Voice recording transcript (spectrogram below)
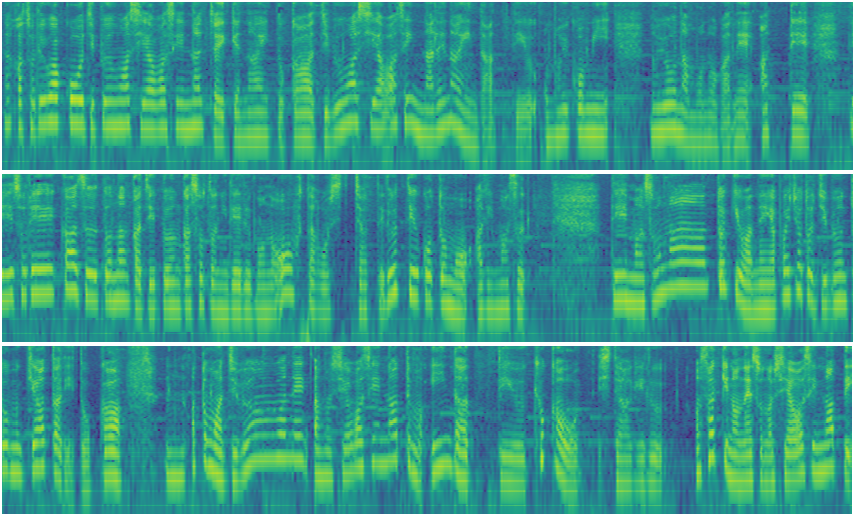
なんかそれはこう自分は幸せになっちゃいけないとか自分は幸せになれないんだっていう思い込みのようなものがねあってでそれがずっとなんか自分が外に出るものを蓋をしちゃってるっていうこともあります。でまあそんな時はねやっぱりちょっと自分と向き合ったりとか、うん、あとまあ自分はねあの幸せになってもいいんだっていう許可をしてあげるまあ、さっきのねその幸せになってい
